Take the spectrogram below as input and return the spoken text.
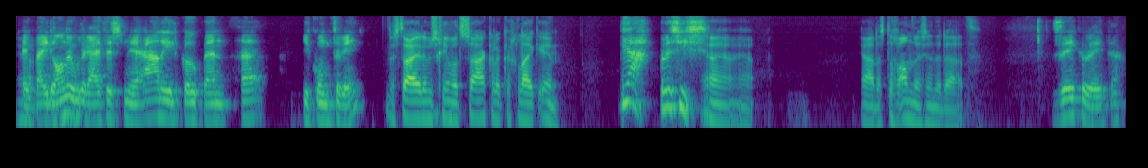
Kijk, bij de andere bedrijven is het meer aandelen kopen en je komt erin. Dan sta je er misschien wat zakelijker gelijk in. Ja, precies. Ja, ja, ja. Ja, dat is toch anders inderdaad. Zeker weten.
